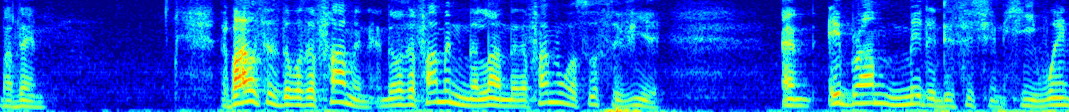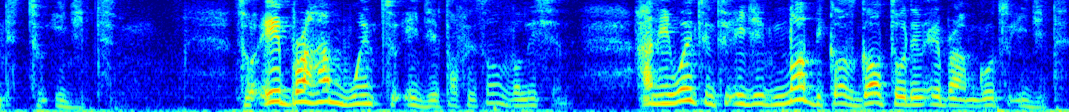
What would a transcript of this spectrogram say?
But then, the Bible says there was a famine, and there was a famine in the land, and the famine was so severe. And Abraham made a decision. He went to Egypt. So Abraham went to Egypt of his own volition. And he went into Egypt not because God told him, Abraham, go to Egypt.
